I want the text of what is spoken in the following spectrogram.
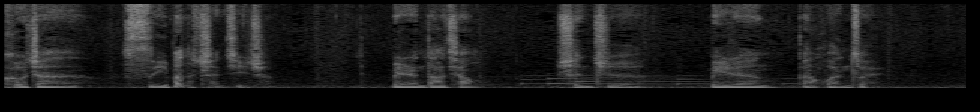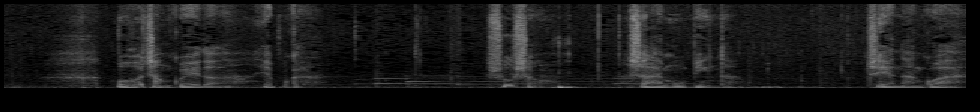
客栈死一般的沉寂着，没人搭腔，甚至没人敢还嘴。我和掌柜的也不敢。书生是来募兵的，这也难怪。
